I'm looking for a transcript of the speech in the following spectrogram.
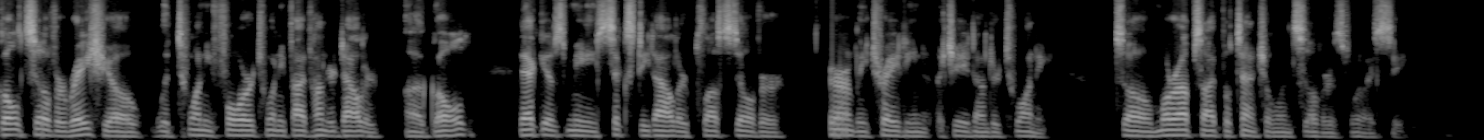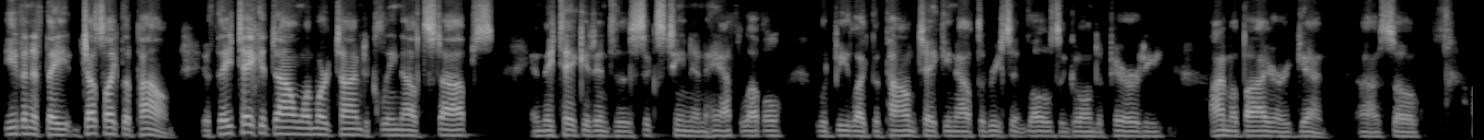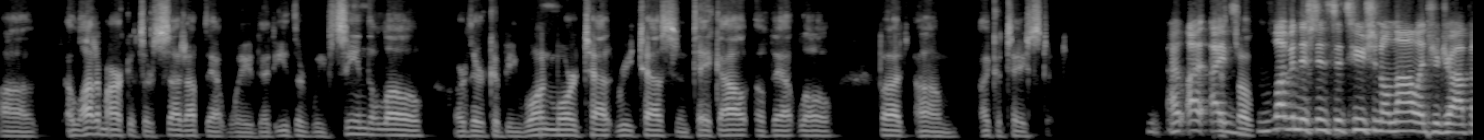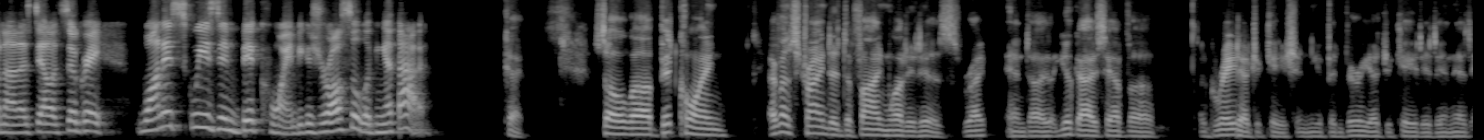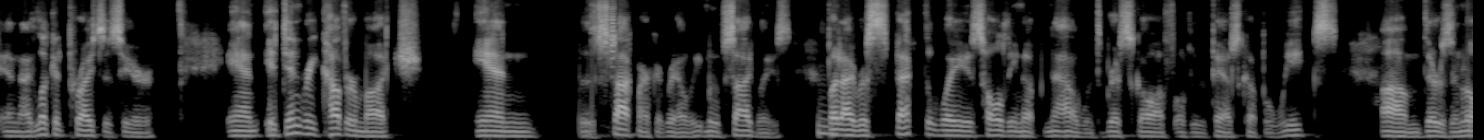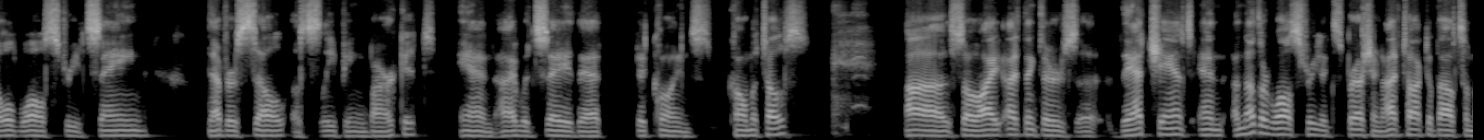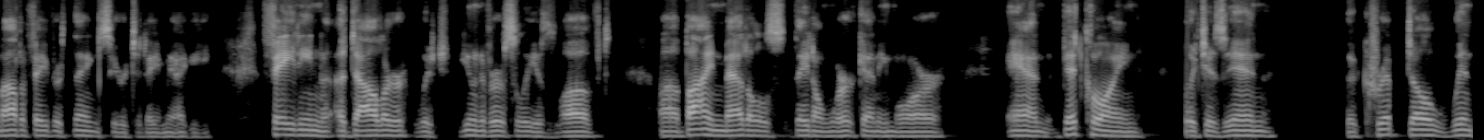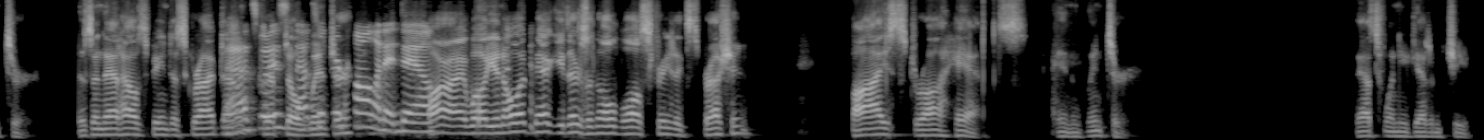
gold silver ratio with 24 2500 dollar uh, gold that gives me $60 plus silver currently trading a shade under 20 so more upside potential in silver is what i see. Even if they just like the pound if they take it down one more time to clean out stops and they take it into the 16 and a half level would be like the pound taking out the recent lows and going to parity i'm a buyer again. Uh, so uh, a lot of markets are set up that way that either we've seen the low or there could be one more te- retest and take out of that low but um, i could taste it I, I, I'm so- loving this institutional knowledge you're dropping on us, Dale. It's so great. Want to squeeze in Bitcoin because you're also looking at that. Okay. So uh, Bitcoin, everyone's trying to define what it is, right? And uh, you guys have a, a great education. You've been very educated in it. And I look at prices here, and it didn't recover much in the stock market rally, moved sideways. Mm-hmm. But I respect the way it's holding up now with risk off over the past couple weeks. Um, there's an old Wall Street saying, never sell a sleeping market. And I would say that Bitcoin's comatose. Uh, so I, I think there's uh, that chance. And another Wall Street expression, I've talked about some out of favor things here today, Maggie. Fading a dollar, which universally is loved. Uh, buying metals, they don't work anymore. And Bitcoin, which is in the crypto winter. Isn't that how it's being described now? That's, what, it's, that's what they're calling it, Dale. All right. Well, you know what, Maggie? There's an old Wall Street expression buy straw hats in winter. That's when you get them cheap.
